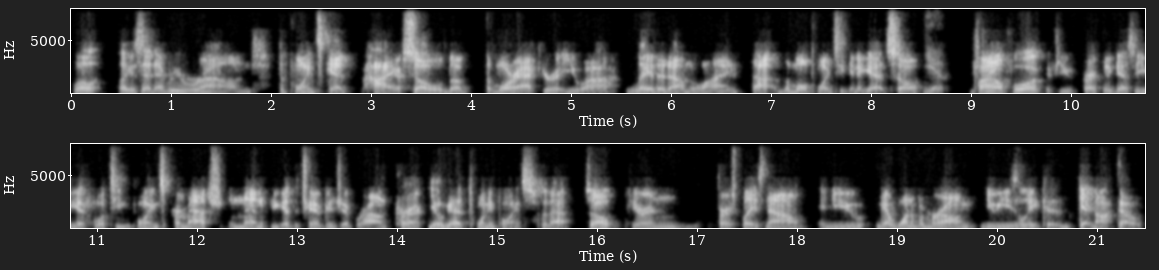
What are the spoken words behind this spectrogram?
Well, like I said, every round the points get higher. So the the more accurate you are later down the line, that the more points you're gonna get. So Yep. Final four, if you correctly guess it, you get 14 points per match. And then if you get the championship round correct, you'll get 20 points for that. So if you're in first place now and you get one of them wrong, you easily could get knocked out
